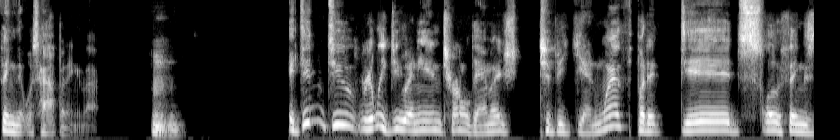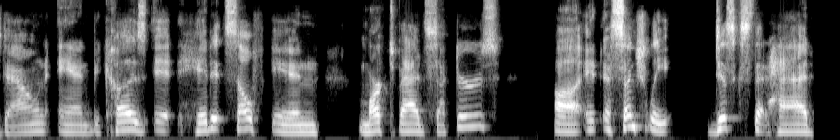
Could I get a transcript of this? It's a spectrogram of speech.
thing that was happening in that Mhm. It didn't do really do any internal damage to begin with but it did slow things down and because it hid itself in marked bad sectors uh it essentially disks that had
